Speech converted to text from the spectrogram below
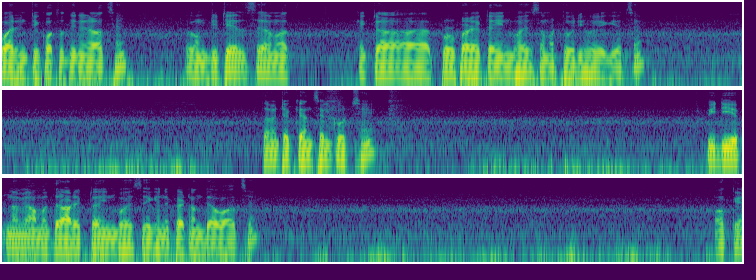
ওয়ারেন্টি কত দিনের আছে, এবং ডিটেলসে আমার একটা প্রপার একটা ইনভয়েস আমার তৈরি হয়ে গিয়েছে। তো আমি এটা ক্যান্সেল করছি। পিডিএফ নামে আমাদের আরেকটা ইনভয়েস এখানে প্যাটার্ন দেওয়া আছে। ওকে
